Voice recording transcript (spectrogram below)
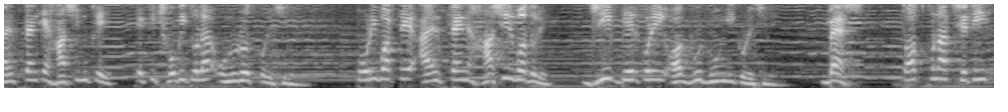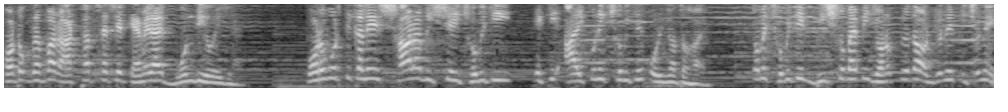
আইনস্টাইনকে হাসি মুখে একটি ছবি তোলার অনুরোধ করেছিলেন। পরিবর্তে আইনস্টাইন হাসির বদলে জিভ বের করেই অদ্ভুত ভঙ্গি করেছিলেন। ব্যাস, তৎক্ষণাৎ সেটি ফটোগ্রাফার আর্থার স্যাচের ক্যামেরায় বন্দী হয়ে যায়। পরবর্তীকালে সারা বিশ্বে এই ছবিটি একটি আইকনিক ছবিতে পরিণত হয়। তবে ছবিটির বিশ্বব্যাপী জনপ্রিয়তা অর্জনের পিছনে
